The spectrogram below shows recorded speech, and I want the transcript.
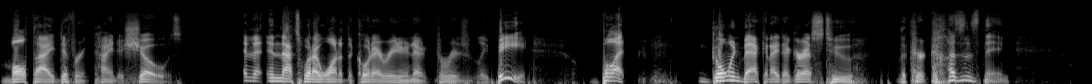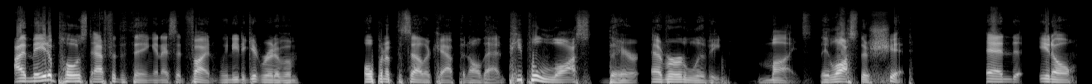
multi different kind of shows. And th- and that's what I wanted the Kodai Radio Network to originally be. But going back and I digress to the Kirk Cousins thing, I made a post after the thing and I said, "Fine, we need to get rid of him, open up the salary cap and all that." And people lost their ever living minds. They lost their shit. And, you know,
